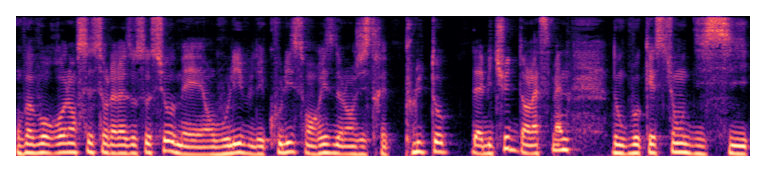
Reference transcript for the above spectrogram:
On va vous relancer sur les réseaux sociaux, mais on vous livre les coulisses. On risque de l'enregistrer plus tôt d'habitude dans la semaine. Donc vos questions d'ici,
